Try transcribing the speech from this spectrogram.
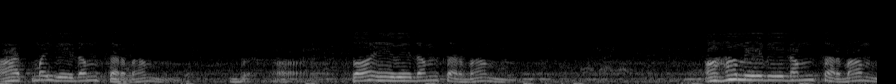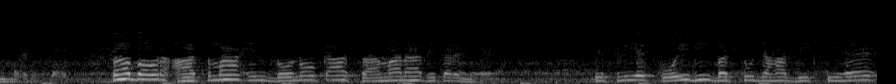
आत्म वेदम सर्वम स एवेदम सर्वम अहम एवेदम सर्वम सब और आत्मा इन दोनों का सामानाधिकरण है। इसलिए कोई भी वस्तु जहाँ दिखती है,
